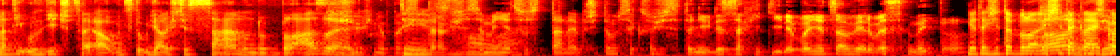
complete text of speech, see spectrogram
na té uzdičce a on si to udělal ještě sám, on byl blázen. Mě úplně Ty strach, že se mi něco stane při tom sexu, že se to někde zachytí nebo něco a vyrve se mi to. Jo, takže to bylo No, ještě takhle jako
